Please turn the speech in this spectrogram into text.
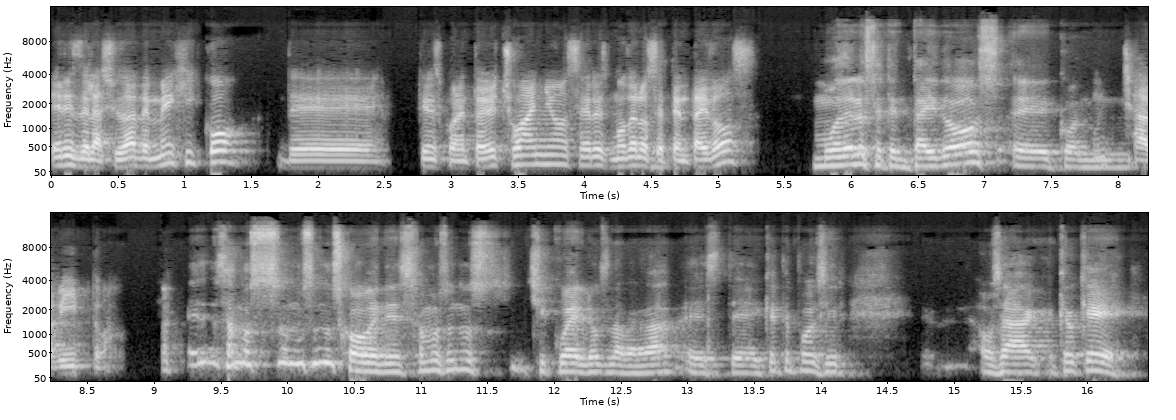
Eres de la Ciudad de México, de, tienes 48 años, eres modelo 72. Modelo 72 eh, con... Un chavito. Eh, somos, somos unos jóvenes, somos unos chicuelos, la verdad. Este, ¿Qué te puedo decir? O sea, creo que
